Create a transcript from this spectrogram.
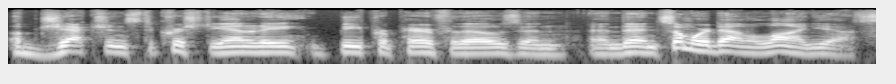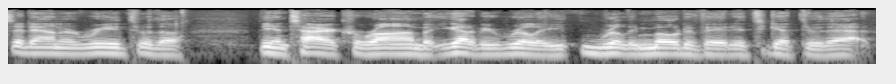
objections to Christianity. Be prepared for those, and and then somewhere down the line, yeah, sit down and read through the the entire Quran. But you got to be really really motivated to get through that.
